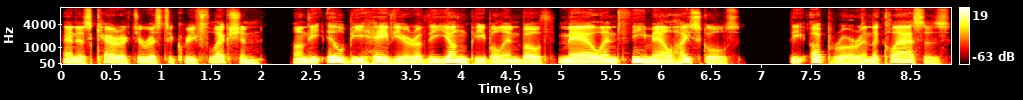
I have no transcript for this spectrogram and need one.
and his characteristic reflection on the ill behavior of the young people in both male and female high schools, the uproar in the classes.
